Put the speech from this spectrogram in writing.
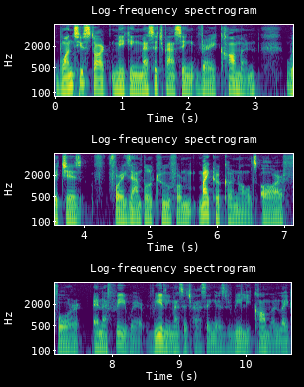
once you start making message passing very common, which is, for example, true for microkernels or for NFV, where really message passing is really common. Like,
